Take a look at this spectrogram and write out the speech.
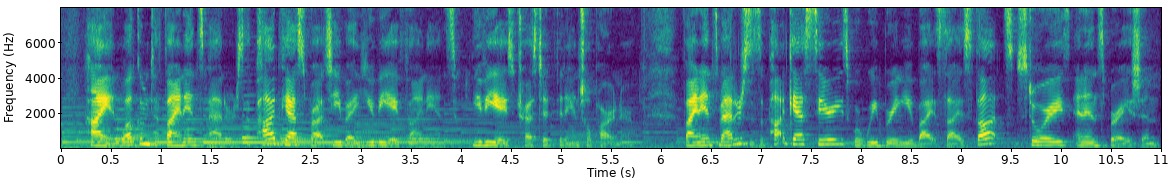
Hi, and welcome to Finance Matters, a podcast brought to you by UVA Finance, UVA's trusted financial partner. Finance Matters is a podcast series where we bring you bite sized thoughts, stories, and inspiration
